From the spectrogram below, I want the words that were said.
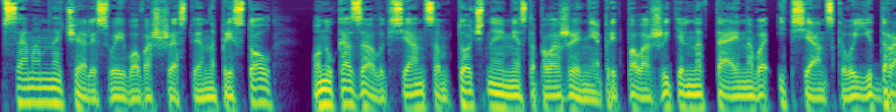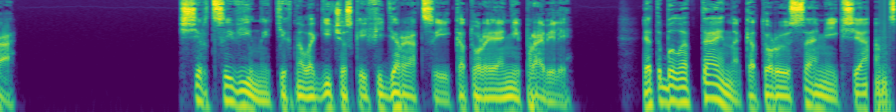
В самом начале своего восшествия на престол он указал иксианцам точное местоположение предположительно тайного иксианского ядра, сердцевины технологической федерации, которой они правили. Это была тайна, которую сами иксианцы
